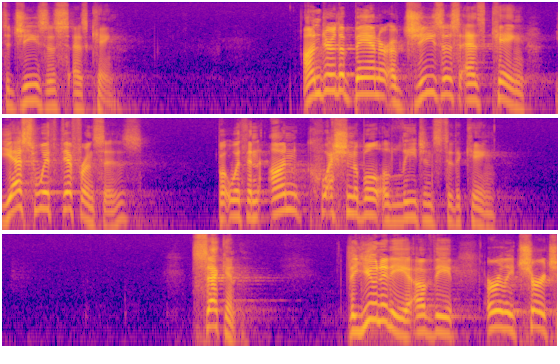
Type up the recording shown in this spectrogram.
to Jesus as King. Under the banner of Jesus as King, yes, with differences, but with an unquestionable allegiance to the King. Second, the unity of the early church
